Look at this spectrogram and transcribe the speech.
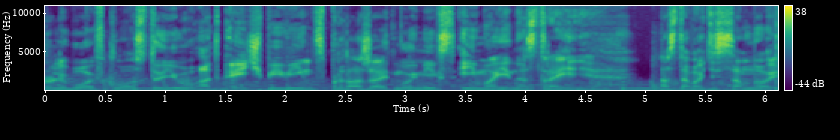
Про любовь Close to You от HP Vince продолжает мой микс и мои настроения. Оставайтесь со мной.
